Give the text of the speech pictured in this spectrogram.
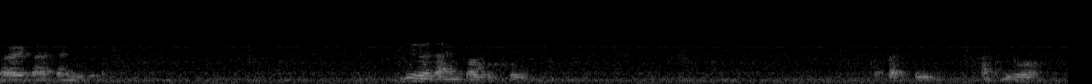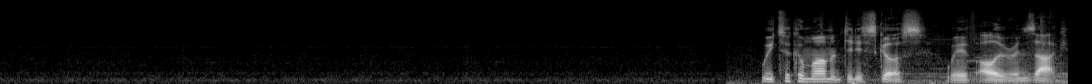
Sorry if I offended you. You know dinosaurs with feet. That's like feet. That's the walk. We took a moment to discuss, with Oliver and Zach,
